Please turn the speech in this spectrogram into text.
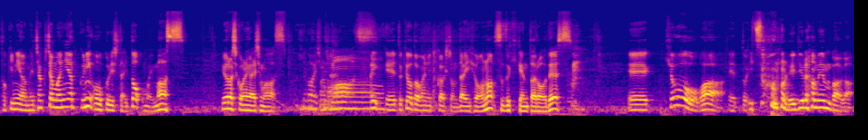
時にはめちゃくちゃマニアックにお送りしたいと思いますよろしくお願いしますお願いします。はい、えー、と京都オーガニックアクション代表の鈴木健太郎です。えー今日は、えっと、いつものレギュラーメンバーが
